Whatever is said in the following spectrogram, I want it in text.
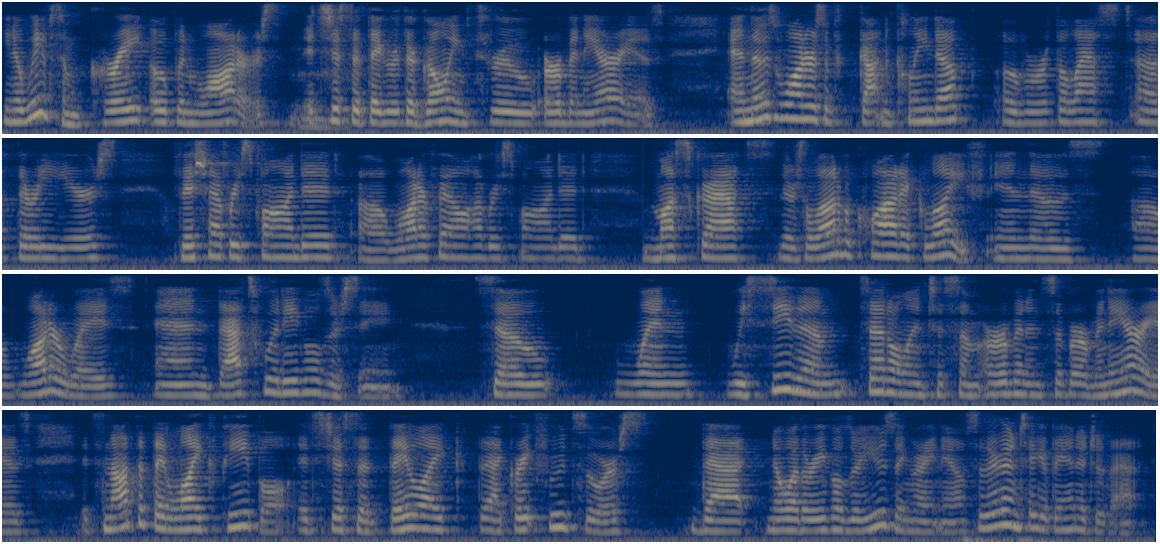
you know, we have some great open waters. Mm. It's just that they they're going through urban areas, and those waters have gotten cleaned up over the last uh, 30 years. Fish have responded, uh, waterfowl have responded, muskrats. There's a lot of aquatic life in those uh, waterways, and that's what eagles are seeing. So when we see them settle into some urban and suburban areas, it's not that they like people, it's just that they like that great food source that no other eagles are using right now. So they're going to take advantage of that.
